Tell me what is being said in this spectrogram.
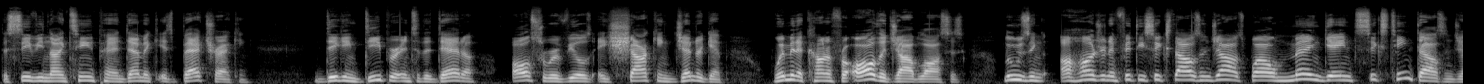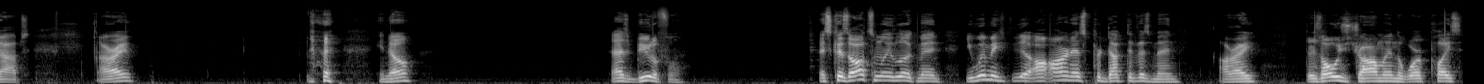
the CV-19 pandemic is backtracking. Digging deeper into the data also reveals a shocking gender gap. Women accounted for all the job losses, losing 156,000 jobs, while men gained 16,000 jobs. All right? you know? That's beautiful. It's because ultimately, look, man, you women aren't as productive as men. All right, there's always drama in the workplace,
